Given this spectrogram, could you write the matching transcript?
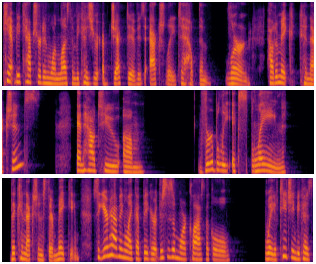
can't be captured in one lesson because your objective is actually to help them learn how to make connections and how to um, verbally explain the connections they're making. So you're having like a bigger, this is a more classical way of teaching because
